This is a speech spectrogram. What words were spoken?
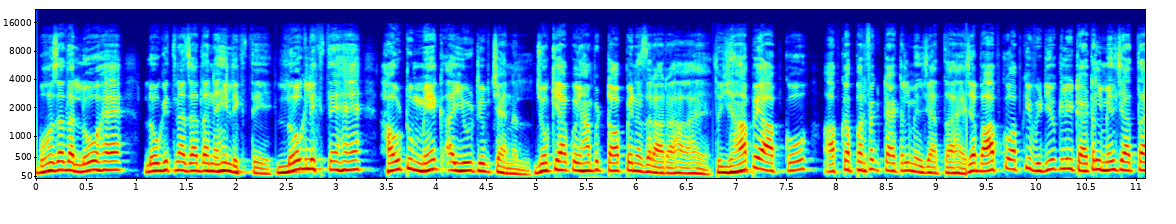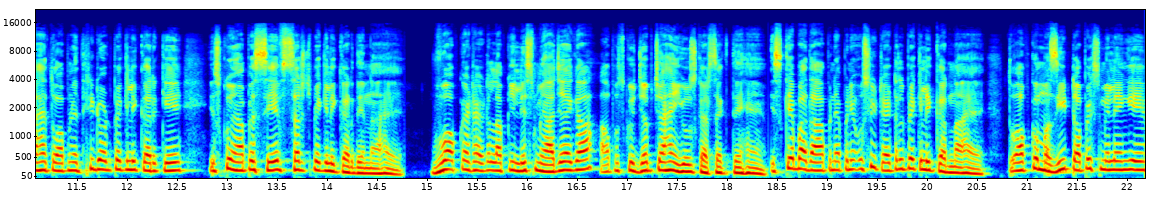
बहुत ज़्यादा लो है, लोग इतना ज़्यादा नहीं लिखते। लोग लिखते हैं how to make a YouTube channel जो कि आपको यहाँ पे टॉप पे नज़र आ रहा है। तो यहाँ पे आपको, आपका परफेक्ट टाइटल मिल जाता है। जब आपको आपकी वीडियो के लिए टाइटल मिल जाता है तो आपने थ्री डॉट पे क्लिक करके इसको यहाँ पे सेव सर्च पे क्लिक कर देना है। वो आपका टाइटल आपकी लिस्ट में आ जाएगा। आप उसको जब चाहें यूज़ कर सकते हैं। इसके बाद आपने अपने उसी टाइटल पे क्लिक करना है। तो आपको मजीद टॉपिक्स मिलेंगे,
